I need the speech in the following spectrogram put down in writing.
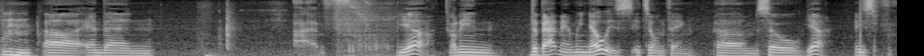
Mm-hmm. Uh, and then, uh, yeah, I mean, the Batman we know is its own thing. Um, so yeah, it's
